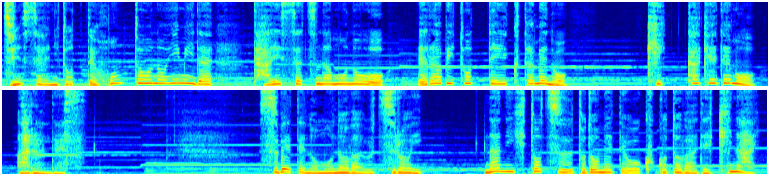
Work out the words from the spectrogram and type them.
人生にとって本当の意味で大切なものを選び取っていくためのきっかけでもあるんです。すべてのものは移ろい何一つとどめておくことはできない。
